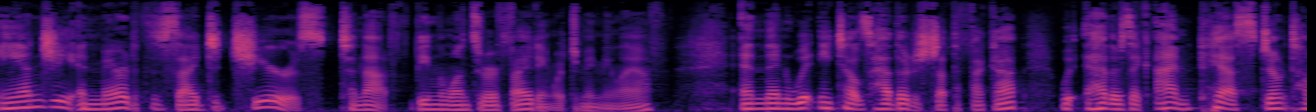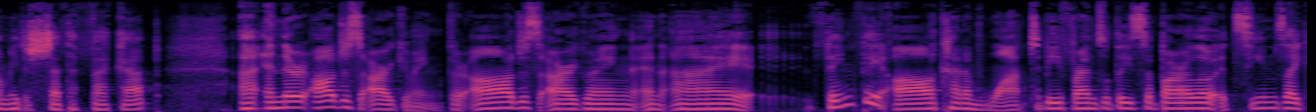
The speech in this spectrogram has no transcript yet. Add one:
Angie and Meredith decide to cheers to not being the ones who are fighting, which made me laugh. And then Whitney tells Heather to shut the fuck up. Heather's like, I'm pissed. Don't tell me to shut the fuck up. Uh, and they're all just arguing. They're all just arguing. And I think they all kind of want to be friends with Lisa Barlow. It seems like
